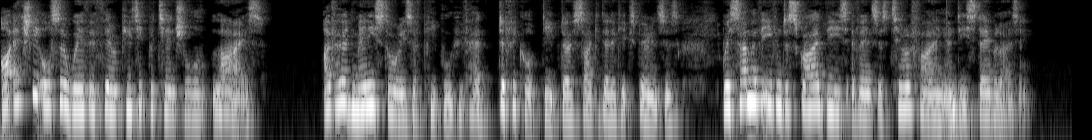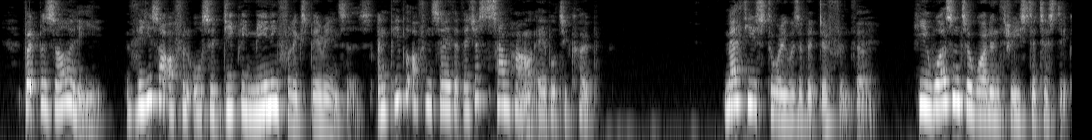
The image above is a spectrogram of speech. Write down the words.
are actually also where the therapeutic potential lies. I've heard many stories of people who've had difficult deep dose psychedelic experiences where some have even described these events as terrifying and destabilizing. But bizarrely, these are often also deeply meaningful experiences, and people often say that they're just somehow able to cope. Matthew's story was a bit different, though. He wasn't a one in three statistic.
